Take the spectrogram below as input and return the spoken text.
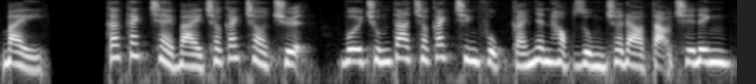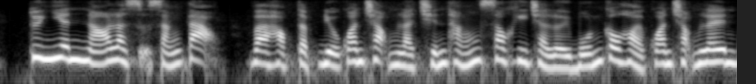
7. Các cách trải bài cho cách trò chuyện, với chúng ta cho cách chinh phục cá nhân học dùng cho đào tạo trading, tuy nhiên nó là sự sáng tạo, và học tập điều quan trọng là chiến thắng sau khi trả lời bốn câu hỏi quan trọng lên,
